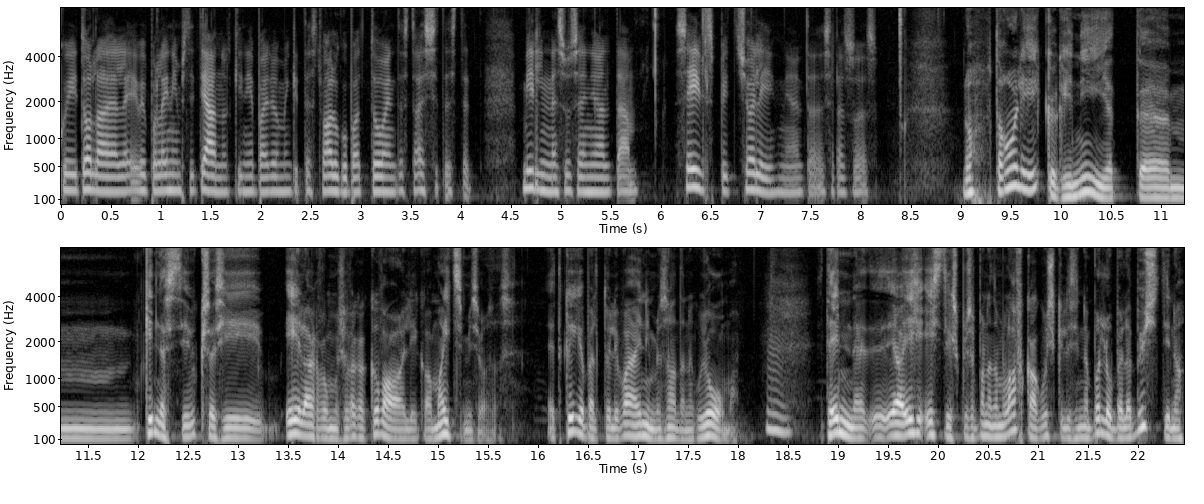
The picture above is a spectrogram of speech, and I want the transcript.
kui tol ajal ei, võib-olla inimesed ei teadnudki nii palju mingitest valgupatoonidest, asjadest, et milline su see nii-öelda sales pitch oli nii-öelda selles osas? noh, ta oli ikkagi nii, et ähm, kindlasti üks asi, eelarvamus väga kõva oli ka maitsmise osas. et kõigepealt oli vaja inimene saada nagu jooma mm et enne ja esiteks, kui sa paned oma lavka kuskile sinna põllu peale püsti, noh,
